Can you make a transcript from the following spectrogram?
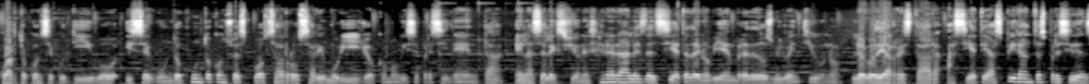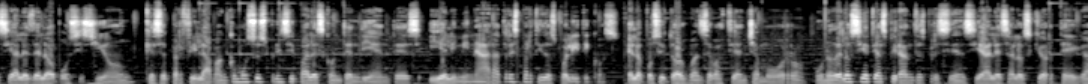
cuarto consecutivo y segundo junto con su esposa Rosario Murillo como vicepresidenta en las elecciones generales del 7 de noviembre de 2021, luego de arrestar a siete aspirantes presidenciales de la oposición que se perfilaban como sus principales contendientes y eliminar a tres partidos políticos. El opositor Juan Sebastián Chamorro, uno de los siete aspirantes presidenciales a los que Ortega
